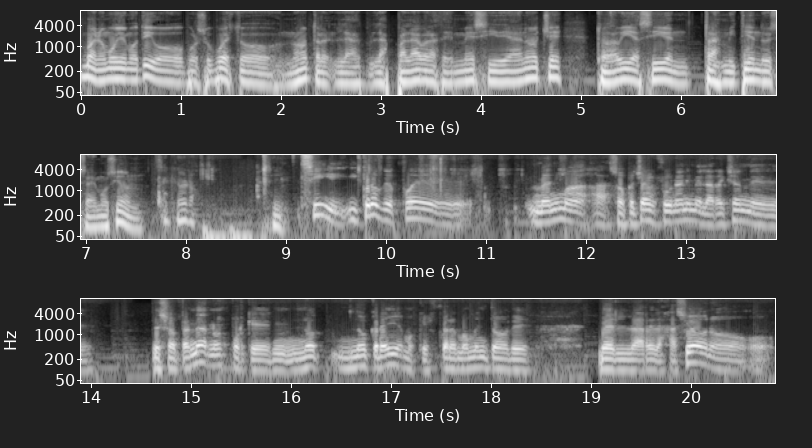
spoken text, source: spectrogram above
Bueno, muy emotivo, por supuesto, ¿no? Tra- la- las palabras de Messi de anoche todavía siguen transmitiendo esa emoción. Se quebró. Sí. Sí, y creo que fue, me anima a sospechar que fue unánime la reacción de, de sorprendernos, porque no, no creíamos que fuera el momento de, de la relajación, o, o-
